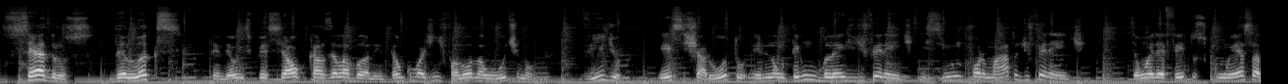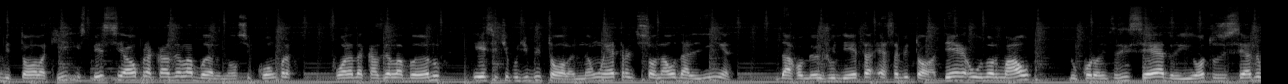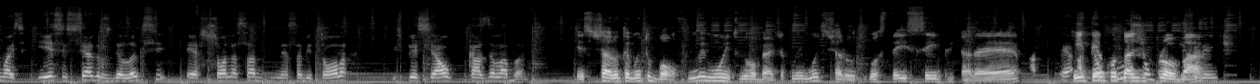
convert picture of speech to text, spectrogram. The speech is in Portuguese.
Cedros Deluxe, entendeu? Especial Caselabano. Então, como a gente falou no último vídeo, esse charuto ele não tem um blend diferente, e sim um formato diferente. Então ele é feito com essa bitola aqui especial para Casa Labano. Não se compra fora da Casa Labano esse tipo de bitola. Não é tradicional da linha da Romeo Julieta essa bitola. Tem o normal do Coronitas em cedro e outros de cedro, mas esse Cedros Deluxe é só nessa, nessa bitola especial Casa Labano. Esse charuto é muito bom. Fumei muito, viu, Roberto? Já fumei muito charuto. Gostei sempre, cara. É. é Quem tem a oportunidade de provar. Um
